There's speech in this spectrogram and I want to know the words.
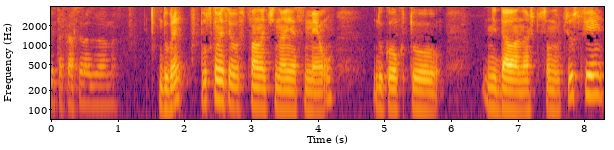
и така се развиваме. Добре, впускаме се в това начинание смело, доколкото ни дава нашето самочувствие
